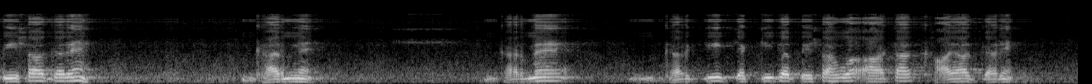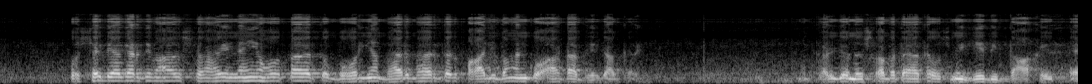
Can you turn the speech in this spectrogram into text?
پیسا کریں گھر میں۔ گھر میں، گھر کی چکی کا پیسا ہوا، آٹا کھایا کریں۔ اس سے بھی اگر دماغ صحیح نہیں ہوتا تو بوریاں بھر بھر کر طالبان کو آٹا بھیجا کریں کل جو نسخہ بتایا تھا اس میں یہ بھی داخل ہے۔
